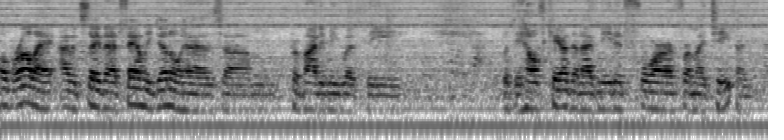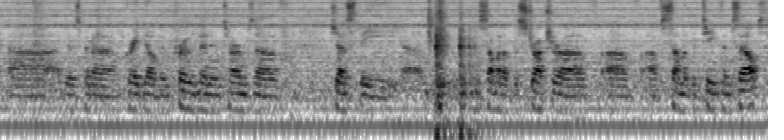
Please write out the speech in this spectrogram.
overall, I, I would say that Family Dental has um, provided me with the with the health care that I've needed for for my teeth. I, uh, there's been a great deal of improvement in terms of just the uh, somewhat of the structure of, of, of some of the teeth themselves.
